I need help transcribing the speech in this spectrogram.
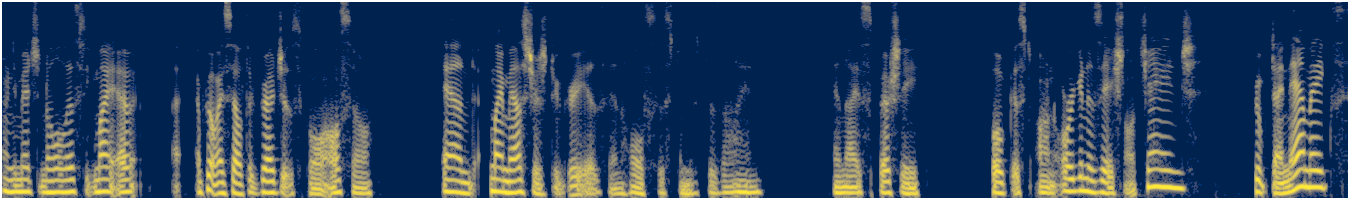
when you mentioned holistic, my uh, I I put myself through graduate school also, and my master's degree is in whole systems design, and I especially focused on organizational change, group dynamics,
